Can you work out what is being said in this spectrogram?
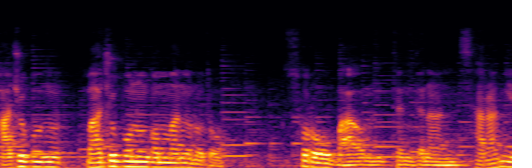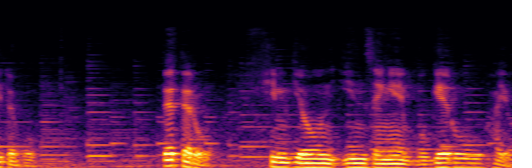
마주보는, 마주보는 것만으로도 서로 마음 든든한 사람이 되고 때때로 힘겨운 인생의 무게로 하여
